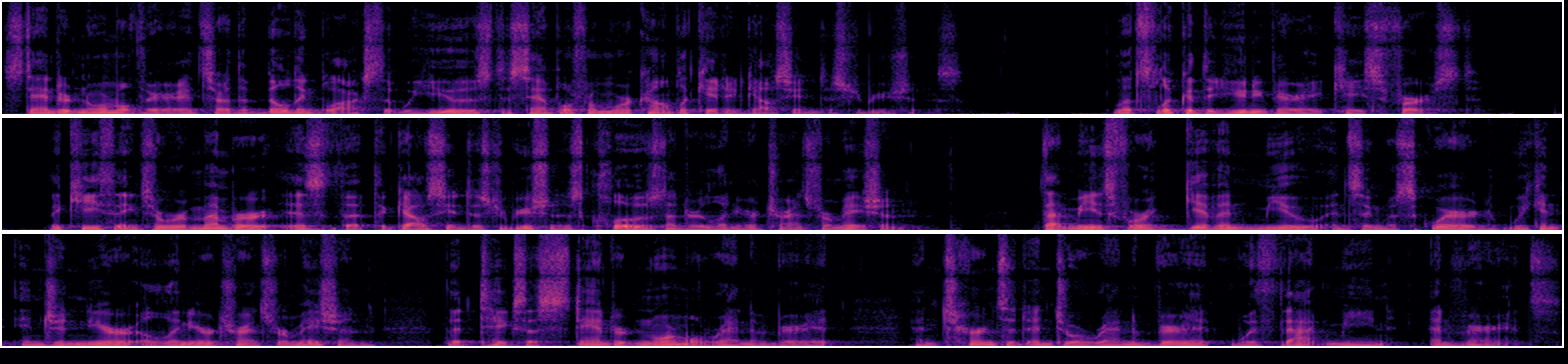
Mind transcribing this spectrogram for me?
Standard normal variates are the building blocks that we use to sample from more complicated Gaussian distributions. Let's look at the univariate case first. The key thing to remember is that the Gaussian distribution is closed under linear transformation. That means for a given mu and sigma squared, we can engineer a linear transformation that takes a standard normal random variate and turns it into a random variate with that mean and variance.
